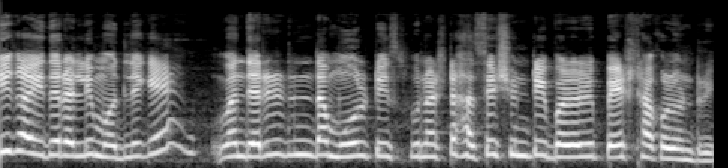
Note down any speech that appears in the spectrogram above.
ಈಗ ಇದರಲ್ಲಿ ಮೊದಲಿಗೆ ಒಂದೆರಡರಿಂದ ಮೂರು ಟೀ ಸ್ಪೂನ್ ಅಷ್ಟು ಹಸಿ ಶುಂಠಿ ಬೆಳ್ಳುಳ್ಳಿ ಪೇಸ್ಟ್ ಹಾಕೊಳ್ಳೋಣ್ರಿ.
